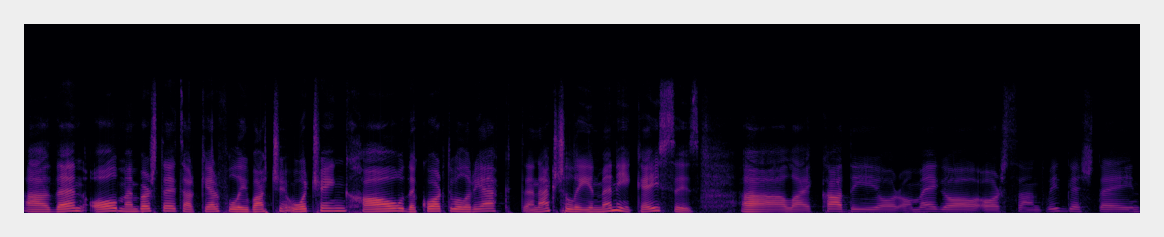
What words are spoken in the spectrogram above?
uh, then all member states are carefully watching, watching how the court will react. And actually, in many cases, uh, like Kadi or Omega or Sayn-Wittgenstein,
